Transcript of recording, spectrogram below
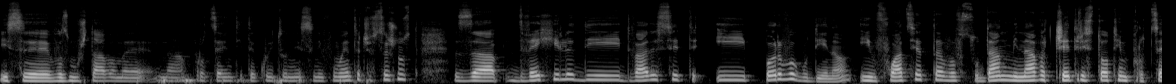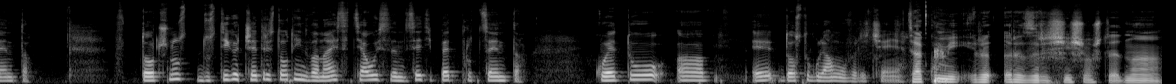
и се възмущаваме на процентите, които ни са ни в момента, че всъщност за 2021 година инфлацията в Судан минава 400%. В точност достига 412,75%, което а, е доста голямо увеличение. Ако ми разрешиш още една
